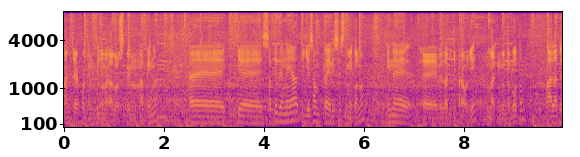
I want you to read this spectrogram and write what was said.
αν και έχω γεννηθεί και μεγαλώσει στην Αθήνα. Ε, και σε αυτή την ταινία την γυρίσαμε πέρυσι στη Μύκονο. Είναι ε, βρετανική παραγωγή, του Michael Winterbottom, αλλά το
